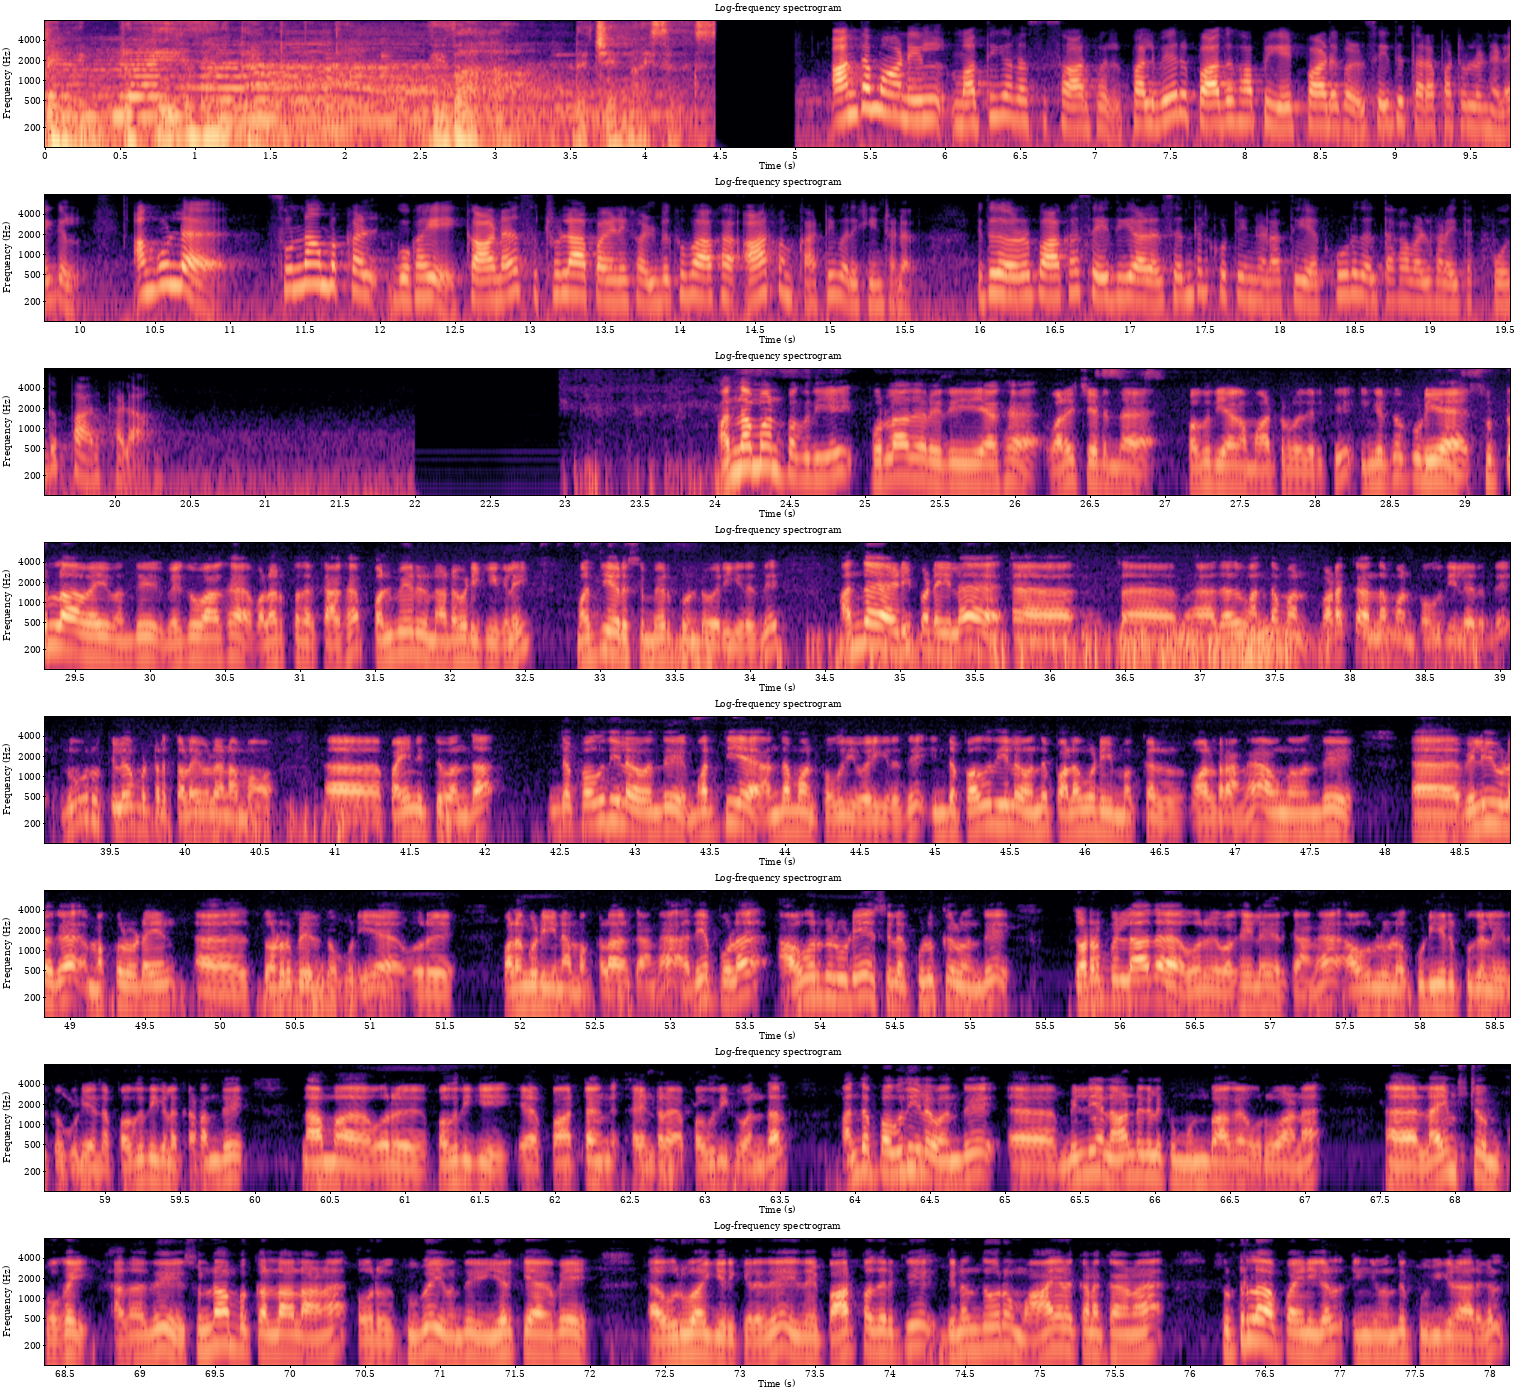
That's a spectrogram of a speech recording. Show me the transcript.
பெண்ணின் பிரத்யேகமான Vivaha the Chennai silks. அந்தமானில் மத்திய அரசு சார்பில் பல்வேறு பாதுகாப்பு ஏற்பாடுகள் செய்து தரப்பட்டுள்ள நிலையில் அங்குள்ள சுண்ணாம்புக்கல் குகையை காண சுற்றுலா பயணிகள் வெகுவாக ஆர்வம் காட்டி வருகின்றனர். இது தொடர்பாக செய்தியாளர் செந்தில்குட்டி நடத்திய கூடுதல் தகவல்களை தற்போது பார்க்கலாம். அந்தமான் பகுதியை பொருளாதார ரீதியாக வளர்ச்சியடைந்த பகுதியாக மாற்றுவதற்கு இங்க இருக்கக்கூடிய சுற்றுலாவை வந்து வெகுவாக வளர்ப்பதற்காக பல்வேறு நடவடிக்கைகளை மத்திய அரசு மேற்கொண்டு வருகிறது. அந்த அடிப்படையில் அதாவது அந்தமான் வடக்கு அந்தமான் பகுதியிலிருந்து நூறு கிலோமீட்டர் தொலைவில் நம்ம பயணித்து வந்தால் இந்த பகுதியில் வந்து மத்திய அந்தமான் பகுதி வருகிறது. இந்த பகுதியில் வந்து பழங்குடி மக்கள் வாழ்கிறாங்க அவங்க வந்து வெளியுலக மக்களுடன் தொடர்பில் இருக்கக்கூடிய ஒரு பழங்குடியின மக்களாக இருக்காங்க. அதே போல் அவர்களுடைய சில குழுக்கள் வந்து தொடர்பில்லாத ஒரு வகையில் இருக்காங்க. அவர்களோட குடியிருப்புகள் இருக்கக்கூடிய அந்த பகுதிகளை கடந்து நாம் ஒரு பகுதிக்கு பாட்டங் என்ற பகுதிக்கு வந்தால் அந்த பகுதியில் வந்து மில்லியன் ஆண்டுகளுக்கு முன்பாக உருவான லைம்ஸ்டோன் குகை அதாவது சுண்ணாம்பு கல்லாலான ஒரு குகை வந்து இயற்கையாகவே உருவாகி இருக்கிறது. இதை பார்ப்பதற்கு தினந்தோறும் ஆயிரக்கணக்கான சுற்றுலா பயணிகள் இங்கு வந்து குவிகிறார்கள்.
